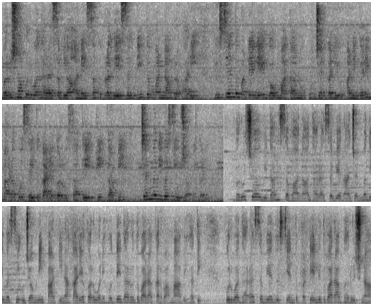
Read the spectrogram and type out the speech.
ભરૂચના પૂર્વ ધારાસભ્ય અને સંઘ પ્રદેશ દીવ દમણના પ્રભારી દુષ્યંત પટેલે ગૌ માતાનું પૂજન કર્યું અને ગરીબ બાળકો સહિત કાર્યકરો સાથે કેક કાપી જન્મદિવસની ઉજવણી કરી. ભરૂચ વિધાનસભાના ધારાસભ્યના જન્મદિવસની ઉજવણી પાર્ટીના કાર્યકરો અને હોદ્દેદારો દ્વારા કરવામાં આવી હતી. પૂર્વ ધારાસભ્ય દુષ્યંત પટેલ દ્વારા ભરૂચના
